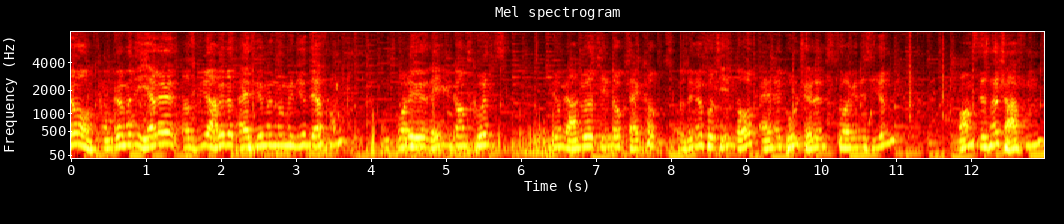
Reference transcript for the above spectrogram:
Ja, und wir haben ja die Ehre, dass wir auch wieder drei Firmen nominieren dürfen. Und zwar die Regel ganz kurz. Wir haben ja auch nur 10 Tage Zeit gehabt, also innerhalb von 10 Tagen eine Pool Challenge zu organisieren. Wenn sie das nicht schaffen,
